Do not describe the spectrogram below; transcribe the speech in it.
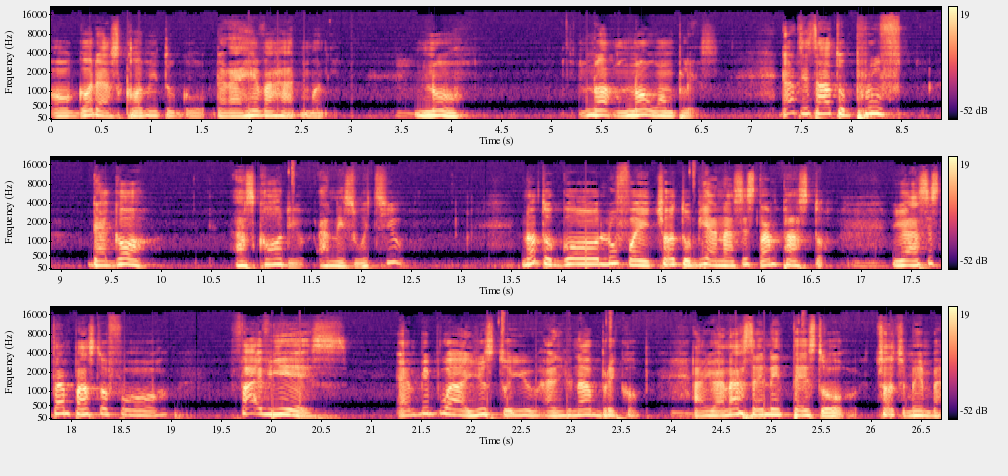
or God has called me to go that I ever had money. No. Not, not one place. That is how to prove that God has called you and is with you. Not to go look for a church to be an assistant pastor. You're assistant pastor for five years, and people are used to you, and you now break up, and you are now sending text to church member.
